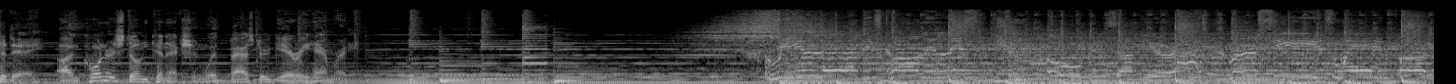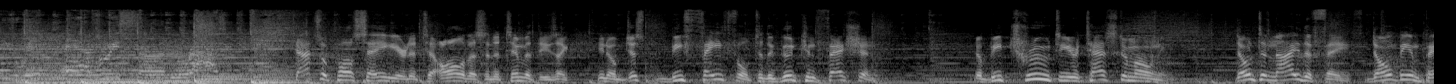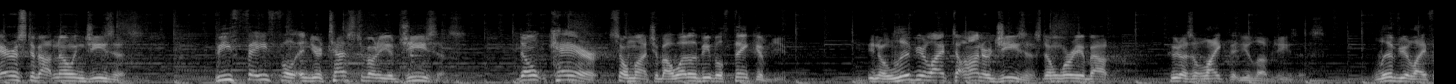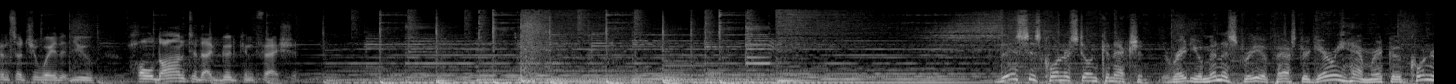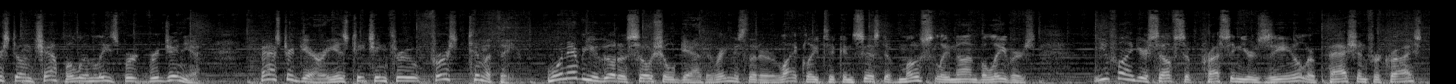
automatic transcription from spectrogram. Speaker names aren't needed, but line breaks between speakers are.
Today on Cornerstone Connection with Pastor Gary Hamrick.
Real love is calling, listen, truth opens up your eyes. Mercy is waiting for you with every sunrise.
That's what Paul's saying here to, to all of us and to Timothy. He's like, you know, just be faithful to the good confession. You know, be true to your testimony. Don't deny the faith. Don't be embarrassed about knowing Jesus. Be faithful in your testimony of Jesus. Don't care so much about what other people think of you. You know, live your life to honor Jesus. Don't worry about who doesn't like that you love Jesus. Live your life in such a way that you hold on to that good confession.
This is Cornerstone Connection, the radio ministry of Pastor Gary Hamrick of Cornerstone Chapel in Leesburg, Virginia. Pastor Gary is teaching through 1 Timothy. Whenever you go to social gatherings that are likely to consist of mostly non believers, you find yourself suppressing your zeal or passion for Christ?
